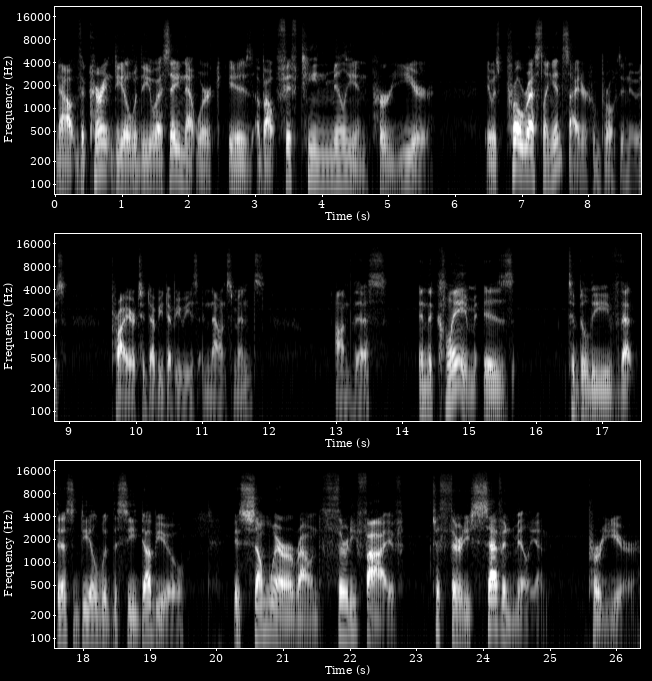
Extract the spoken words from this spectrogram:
Now, the current deal with the USA Network is about 15 million per year. It was Pro Wrestling Insider who broke the news prior to WWE's announcements on this. And the claim is to believe that this deal with the CW is somewhere around 35 to 37 million per year.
